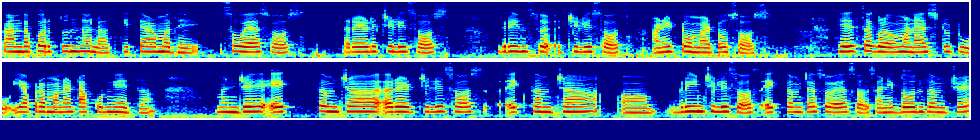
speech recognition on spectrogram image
कांदा परतून झाला की त्यामध्ये soya sauce red chilli sauce green so chilli sauce आणि टोमॅटो सॉस हे सगळं वन म्हणायस टू टू या प्रमाणात टाकून घ्यायचं. म्हणजे एक चमचा रेड चिली सॉस एक चमचा ग्रीन चिली सॉस एक चमचा सोया सॉस आणि दोन चमचे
